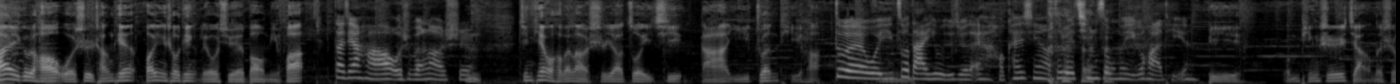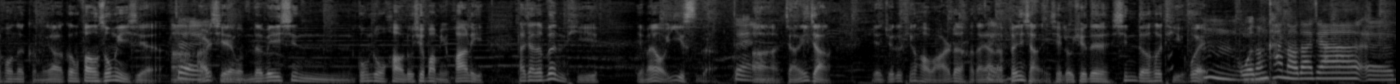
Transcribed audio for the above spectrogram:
嗨，各位好，我是长天，欢迎收听留学爆米花。大家好，我是文老师。嗯今天我和文老师要做一期答疑专题哈，对我一嗯做答疑，我就觉得，哎呀，好开心啊，特别轻松的一个话题。比我们平时讲的时候呢，可能要更放松一些啊。对而且我们的微信公众号“留学爆米花”里，大家的问题也蛮有意思的对，啊，讲一讲也觉得挺好玩的，和大家来分享一些留学的心得和体会。嗯，我能看到大家呃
